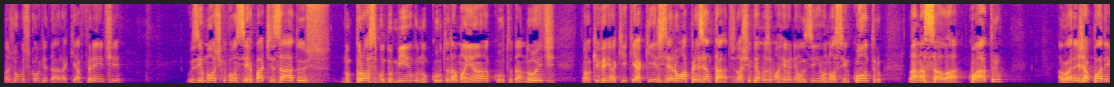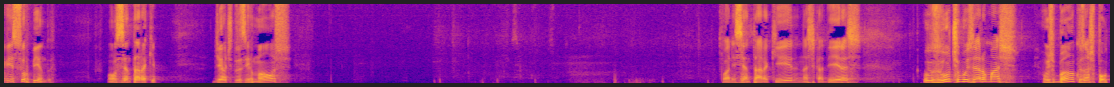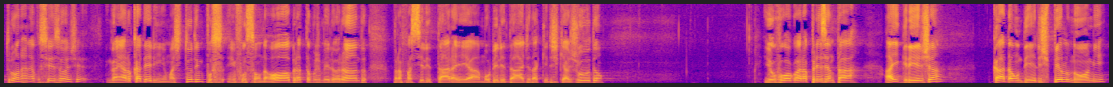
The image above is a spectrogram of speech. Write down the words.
Nós vamos convidar aqui à frente os irmãos que vão ser batizados no próximo domingo, no culto da manhã, culto da noite. Então, que venham aqui, que aqui eles serão apresentados. Nós tivemos uma reuniãozinha, o um nosso encontro lá na sala 4. Agora eles já podem vir subindo. Vamos sentar aqui diante dos irmãos. Podem sentar aqui nas cadeiras. Os últimos eram umas, uns bancos, umas poltronas, né? Vocês hoje ganharam cadeirinha, mas tudo em, em função da obra, estamos melhorando para facilitar aí a mobilidade daqueles que ajudam. E eu vou agora apresentar a igreja, cada um deles pelo nome,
